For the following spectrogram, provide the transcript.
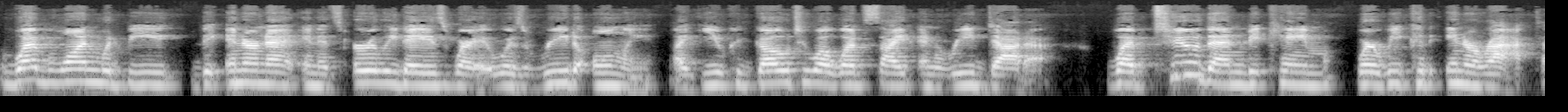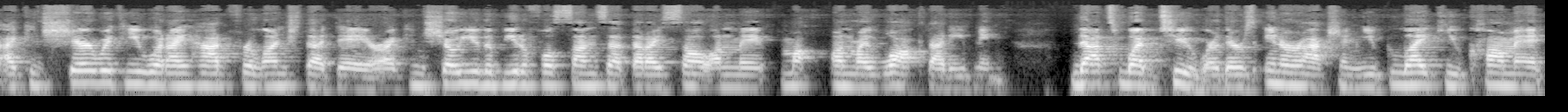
Web 1 would be the internet in its early days where it was read only. Like, you could go to a website and read data. Web 2 then became where we could interact. I could share with you what I had for lunch that day, or I can show you the beautiful sunset that I saw on my, my on my walk that evening. That's Web 2, where there's interaction. You like, you comment,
